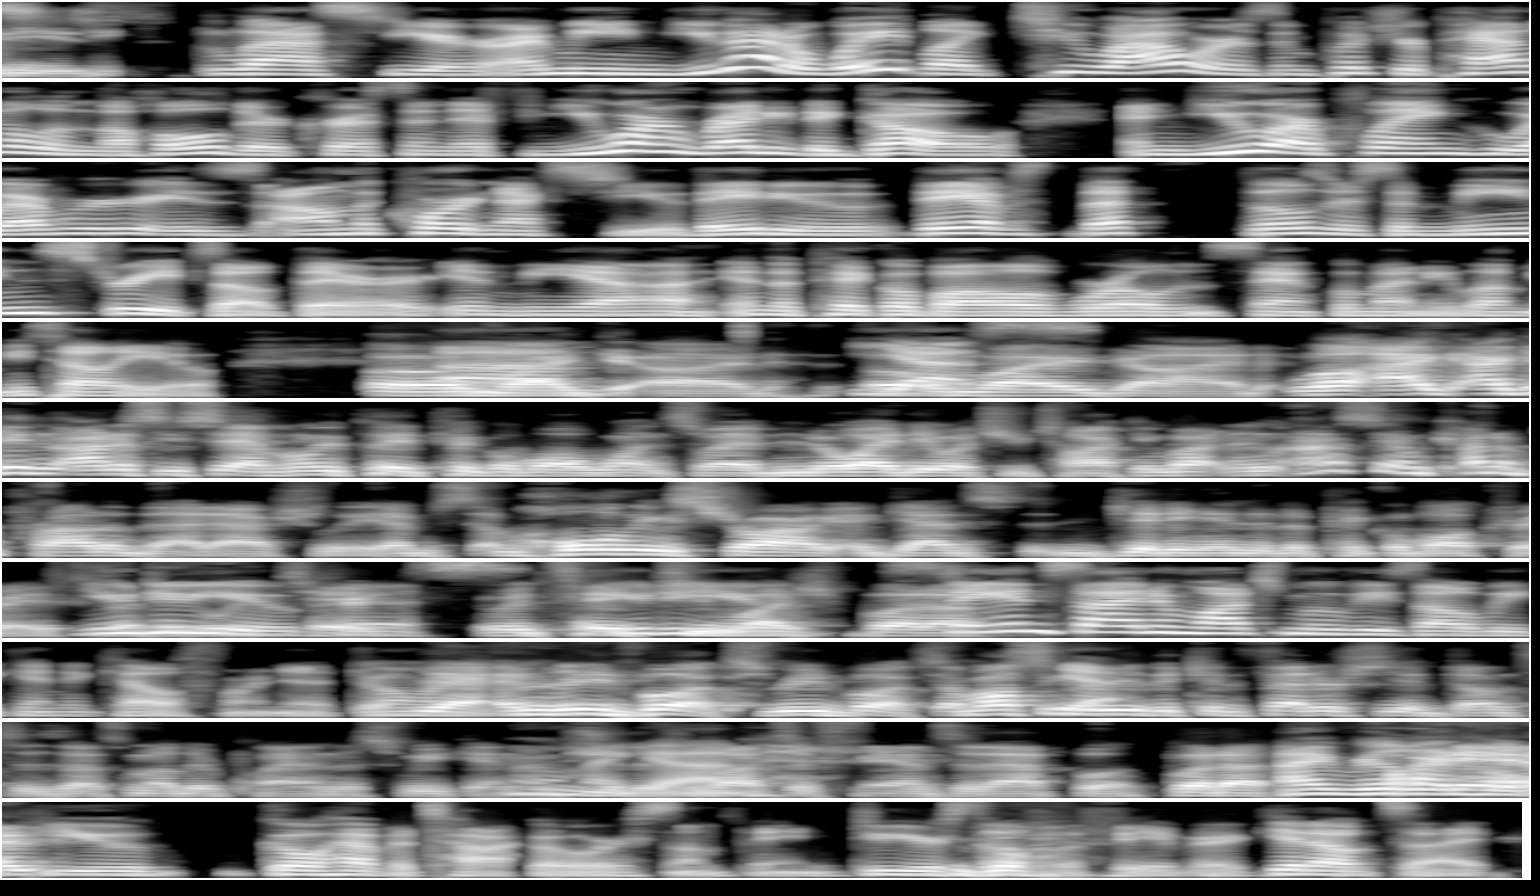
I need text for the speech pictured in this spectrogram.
last year. I mean, you got to wait like two hours and put your paddle in the holder, Chris. And if you aren't ready to go and you are playing whoever is on the court next to you, they do. They have that. Those are some mean streets out there in the uh in the pickleball world in San Clemente. Let me tell you. Oh um, my god! Yes. Oh my god! Well, I, I can honestly say I've only played pickleball once, so I have no idea what you're talking about. And honestly, I'm kind of proud of that. Actually, I'm, I'm holding strong against getting into the pickleball craze. You do you, take, Chris. It would take too you. much. But uh, stay inside and watch movies all weekend in California. Don't yeah, and read it. books. Read books. I'm also going to yeah. read the Confederacy of Dunces. That's my other plan this weekend. I'm oh sure there's god. lots of fans of that book. But uh, I really right, hope I, you go have a taco or something. Do yourself a favor. Get outside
